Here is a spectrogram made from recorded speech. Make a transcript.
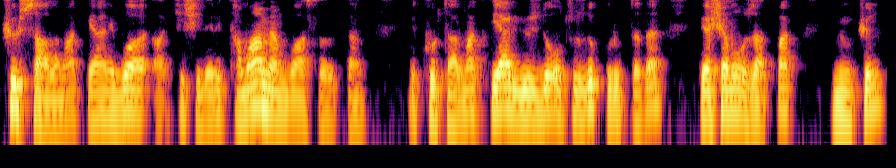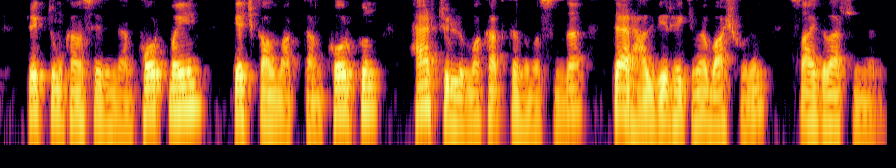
kür sağlamak yani bu kişileri tamamen bu hastalıktan e, kurtarmak, diğer %30'luk grupta da yaşamı uzatmak mümkün. Rektum kanserinden korkmayın, geç kalmaktan korkun. Her türlü makat kanamasında derhal bir hekime başvurun. Saygılar sunuyorum.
